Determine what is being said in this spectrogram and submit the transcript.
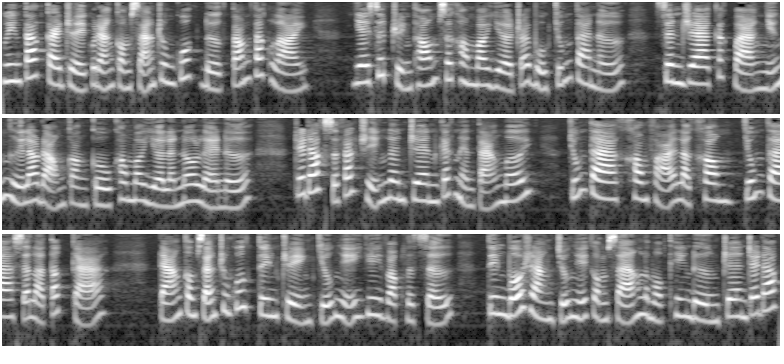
Nguyên tắc cai trị của Đảng Cộng sản Trung Quốc được tóm tắt lại. Dây xích truyền thống sẽ không bao giờ trói buộc chúng ta nữa. Sinh ra các bạn, những người lao động còn cù không bao giờ là nô lệ nữa. Trái đất sẽ phát triển lên trên các nền tảng mới. Chúng ta không phải là không, chúng ta sẽ là tất cả. Đảng Cộng sản Trung Quốc tuyên truyền chủ nghĩa duy vật lịch sử, tuyên bố rằng chủ nghĩa cộng sản là một thiên đường trên trái đất,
